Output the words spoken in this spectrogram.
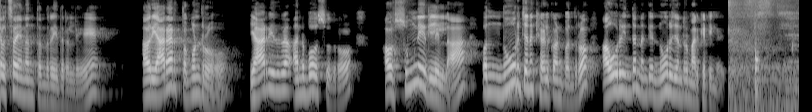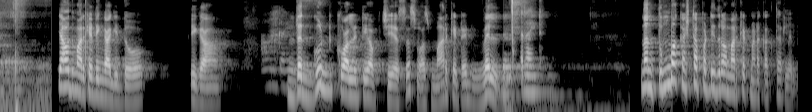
ಕೆಲಸ ಏನಂತಂದ್ರೆ ಇದರಲ್ಲಿ ಅವ್ರು ಯಾರ್ಯಾರು ತಗೊಂಡ್ರು ಯಾರು ಇದ್ರ ಅನುಭವಿಸಿದ್ರು ಅವ್ರು ಸುಮ್ಮನೆ ಇರಲಿಲ್ಲ ಒಂದು ನೂರು ಜನಕ್ಕೆ ಹೇಳ್ಕೊಂಡು ಬಂದರು ಅವರಿಂದ ನನಗೆ ನೂರು ಜನರ ಮಾರ್ಕೆಟಿಂಗ್ ಆಯಿತು. ಯಾವ್ದು ಮಾರ್ಕೆಟಿಂಗ್ ಆಗಿದ್ದು? ಈಗ the good quality of G S S was marketed well. Right. ನಾನು ತುಂಬ ಕಷ್ಟಪಟ್ಟಿದ್ರು ಆ ಮಾರ್ಕೆಟ್ ಮಾಡೋಕ್ಕಾಗ್ತಾ ಇರಲಿಲ್ಲ.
